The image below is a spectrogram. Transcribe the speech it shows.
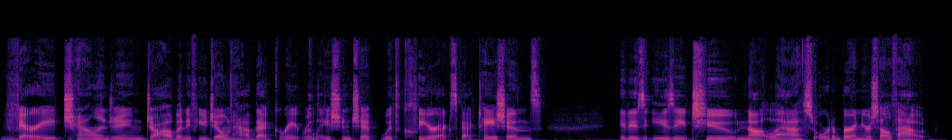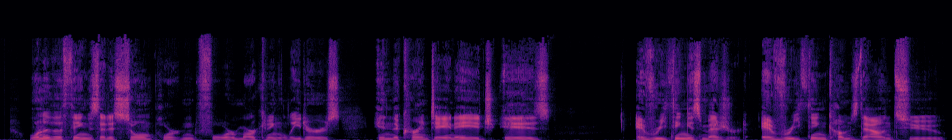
very challenging job. And if you don't have that great relationship with clear expectations, it is easy to not last or to burn yourself out. One of the things that is so important for marketing leaders in the current day and age is everything is measured. Everything comes down to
